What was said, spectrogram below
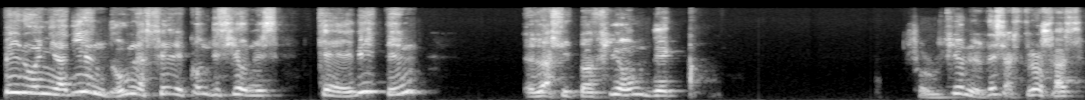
pero añadiendo una serie de condiciones que eviten la situación de soluciones desastrosas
